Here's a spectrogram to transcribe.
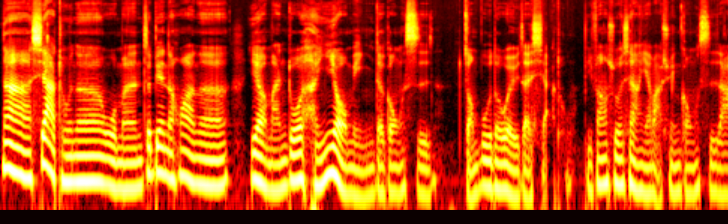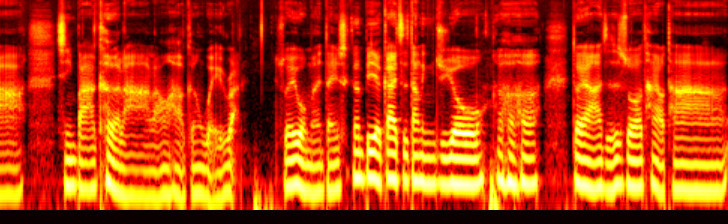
那西雅图呢，我们这边的话呢，也有蛮多很有名的公司。总部都位于在西雅图，比方说像亚马逊公司啊、星巴克啦，然后还有跟微软，所以我们等于是跟比尔盖茨当邻居哦，呵呵呵。对啊，只是说他有他，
